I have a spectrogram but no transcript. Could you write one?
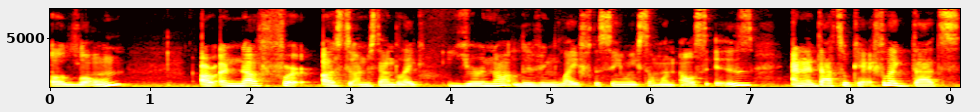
alone are enough for us to understand like you're not living life the same way someone else is. And that's okay. I feel like that's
